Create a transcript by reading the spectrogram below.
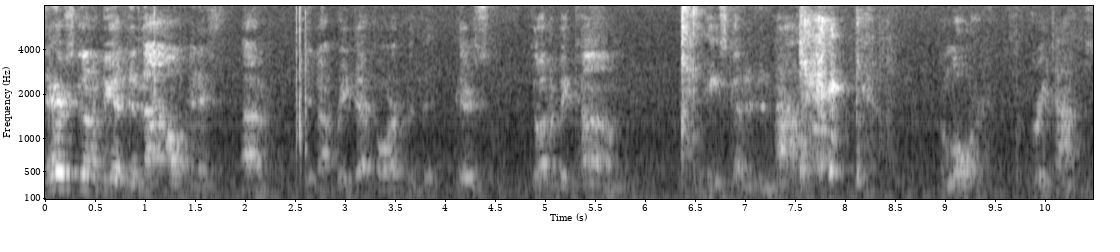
there's going to be a denial, and if I'm did not read that part, but there's going to become he's going to deny the Lord three times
